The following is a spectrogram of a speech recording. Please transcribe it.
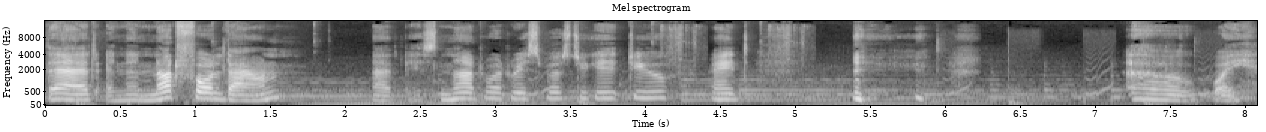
that and then not fall down. That is not what we're supposed to get, do, right? oh boy.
